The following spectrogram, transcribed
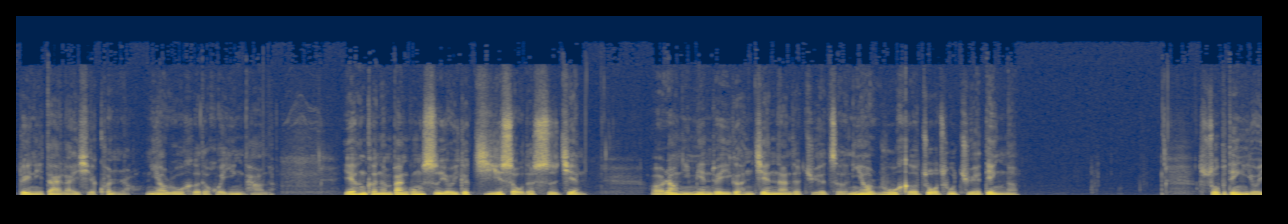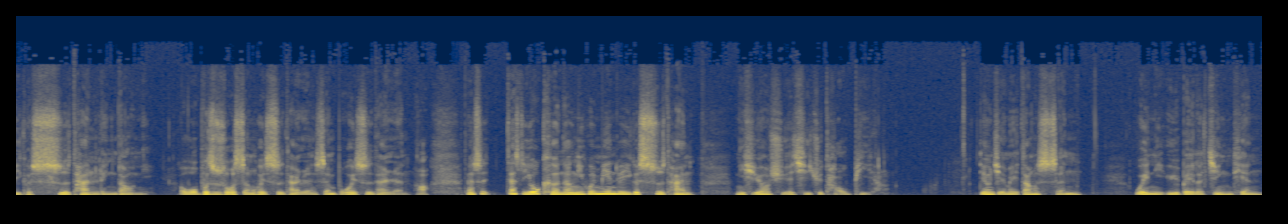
对你带来一些困扰，你要如何的回应他呢？也很可能办公室有一个棘手的事件，呃，让你面对一个很艰难的抉择，你要如何做出决定呢？说不定有一个试探临到你，我不是说神会试探人，神不会试探人啊，但是但是有可能你会面对一个试探，你需要学习去逃避啊，弟兄姐妹，当神为你预备了今天。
